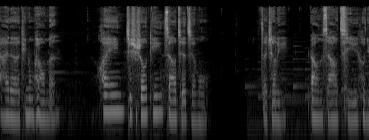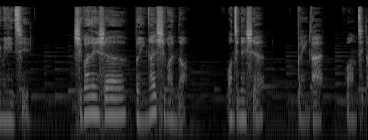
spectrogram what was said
爱的听众朋友们，欢迎继续收听小小的节目。在这里，让小小琪和你们一起习惯那些本应该习惯的，忘记那些本应该忘记的。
